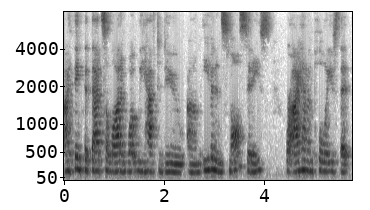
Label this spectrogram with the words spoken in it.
I think that that's a lot of what we have to do, um, even in small cities where I have employees that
